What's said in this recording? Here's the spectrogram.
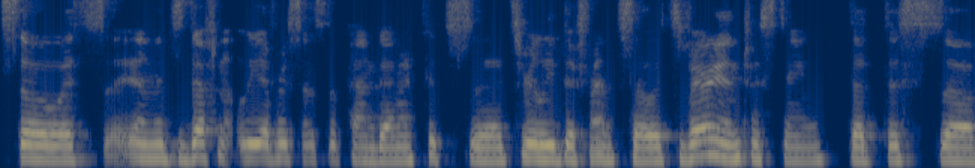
So it's and it's definitely ever since the pandemic. It's uh, it's really different. So it's very interesting that this uh,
